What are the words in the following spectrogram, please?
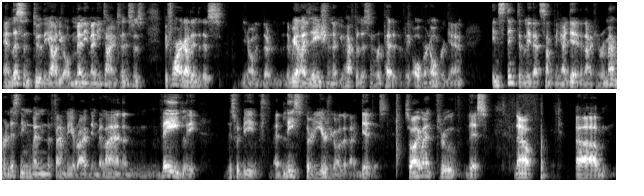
and listened to the audio many, many times. And this was before I got into this, you know, the, the realization that you have to listen repetitively over and over again. Instinctively, that's something I did. And I can remember listening when the family arrived in Milan and vaguely, this would be at least 30 years ago that I did this. So I went through this. Now, um,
